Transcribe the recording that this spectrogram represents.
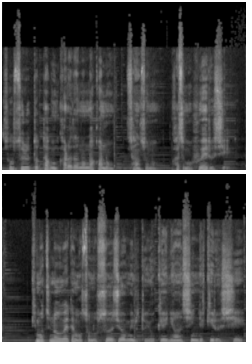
そうすると多分体の中の酸素の数も増えるし気持ちの上でもその数字を見ると余計に安心できるし、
